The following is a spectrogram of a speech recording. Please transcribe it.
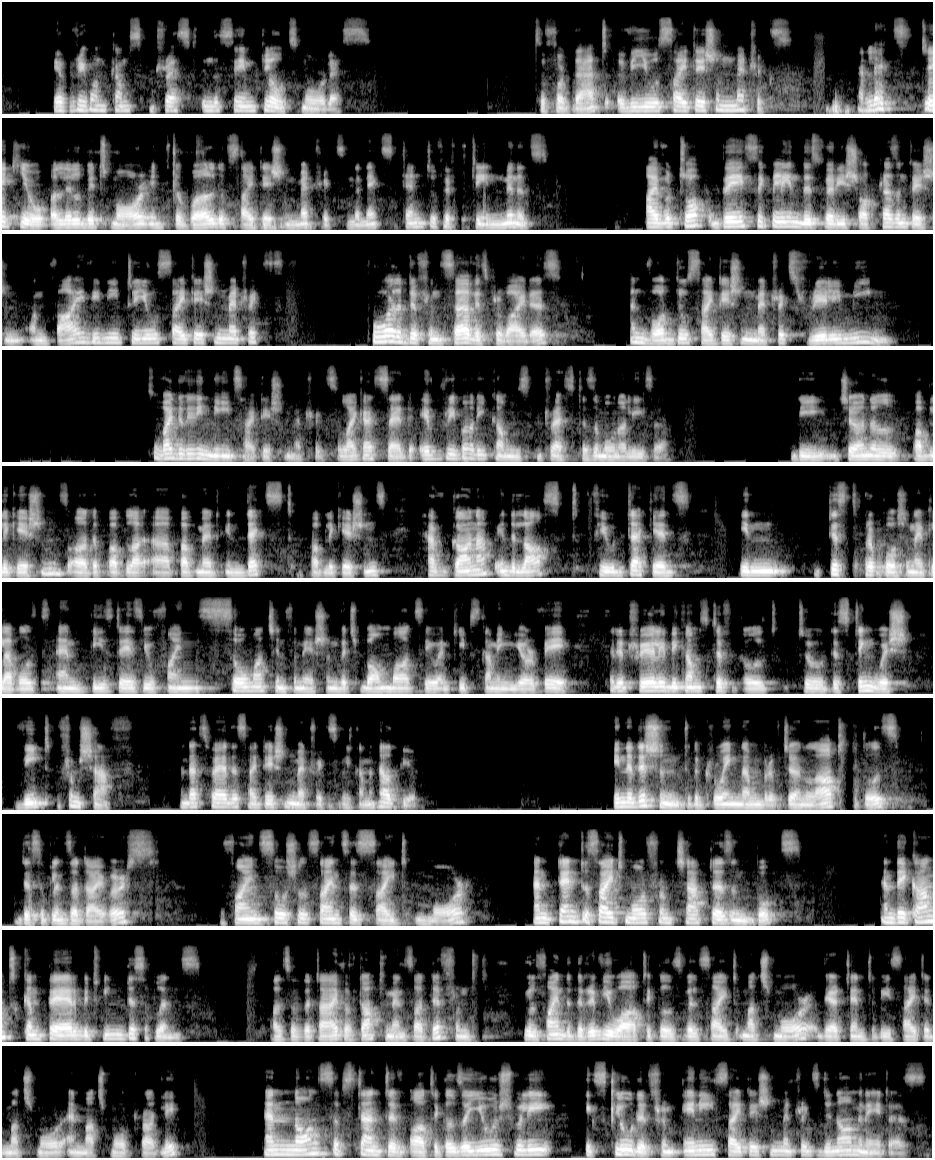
Everyone comes dressed in the same clothes, more or less. So for that, we use citation metrics. And let's take you a little bit more into the world of citation metrics in the next 10 to 15 minutes. I would talk basically in this very short presentation on why we need to use citation metrics, who are the different service providers, and what do citation metrics really mean? So why do we need citation metrics? Like I said, everybody comes dressed as a Mona Lisa. The journal publications or the uh, PubMed indexed publications have gone up in the last few decades in disproportionate levels. And these days you find so much information which bombards you and keeps coming your way that it really becomes difficult to distinguish wheat from chaff. And that's where the citation metrics will come and help you. In addition to the growing number of journal articles, disciplines are diverse. You find social sciences cite more and tend to cite more from chapters and books, and they can't compare between disciplines. Also, the type of documents are different you'll find that the review articles will cite much more. They tend to be cited much more and much more broadly. And non-substantive articles are usually excluded from any citation metrics denominators.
